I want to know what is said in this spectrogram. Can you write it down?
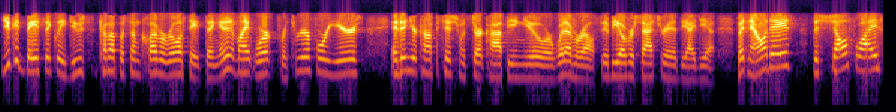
you could basically do come up with some clever real estate thing, and it might work for three or four years and then your competition would start copying you or whatever else. It'd be oversaturated the idea. But nowadays, the shelf life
